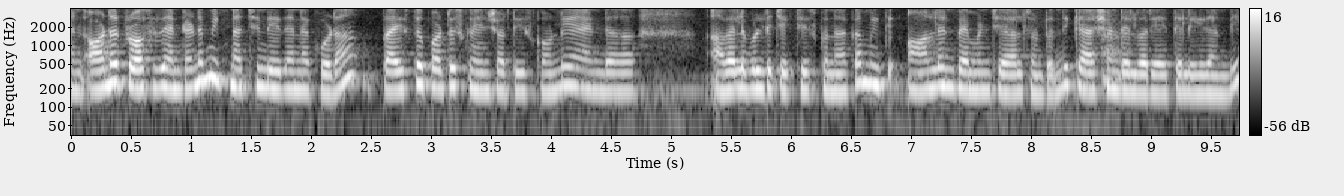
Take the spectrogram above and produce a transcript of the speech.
అండ్ ఆర్డర్ ప్రాసెస్ ఏంటంటే మీకు నచ్చింది ఏదైనా కూడా ప్రైస్తో పాటు స్క్రీన్ షాట్ తీసుకోండి. అండ్ అవైలబిలిటీ చెక్ చేసుకున్నాక మీకు ఆన్లైన్ పేమెంట్ చేయాల్సి ఉంటుంది. క్యాష్ ఆన్ డెలివరీ అయితే లేదండి.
